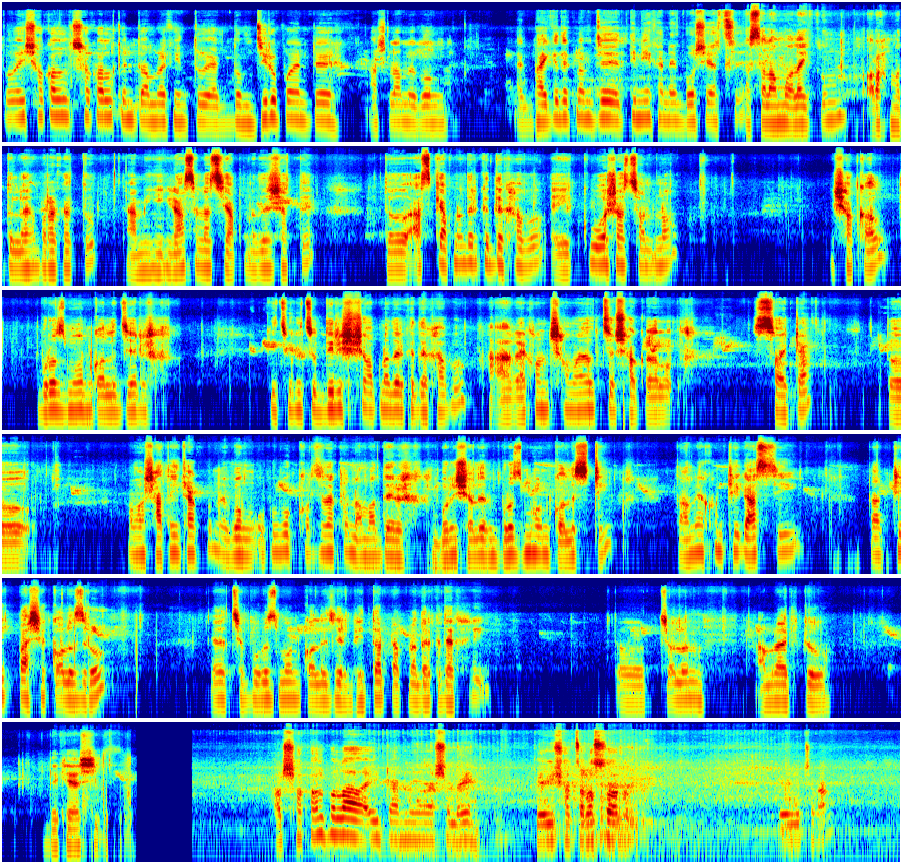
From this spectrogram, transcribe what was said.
তো এই সকাল সকাল কিন্তু আমরা কিন্তু একদম জিরো পয়েন্টে আসলাম এবং এক ভাইকে দেখলাম যে তিনি এখানে বসে আছে। আসসালামু আলাইকুম রহমতুল্লাহ বারাকাতু। আমি রাসেল আছি আপনাদের সাথে। তো আজকে আপনাদেরকে দেখাবো এই কুয়াশাচ্ছন্ন সকাল। ব্রজমোহন কলেজের কিছু কিছু দৃশ্য আপনাদেরকে দেখাবো। আর এখন সময় হচ্ছে সকাল ছয়টা। তো আমার সাথেই থাকুন এবং উপভোগ করতে থাকুন আমাদের বরিশালের ব্রজমোহন কলেজটি। তো আমি এখন ঠিক আসছি, তার ঠিক পাশে কলেজ রোড। এটা হচ্ছে ব্রজমোহন কলেজের ভিতরটা আপনাদেরকে দেখাই। তো চলুন আমরা একটু দেখে আসি। আর সকালবেলা এই টাইমে আসলে কেউ সচরাচর কেউ উঠে না।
